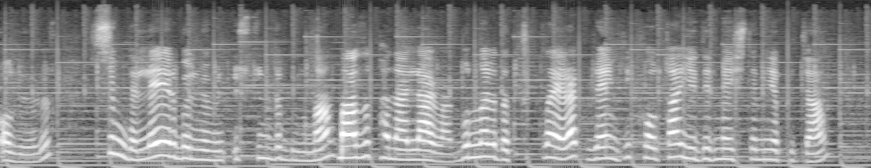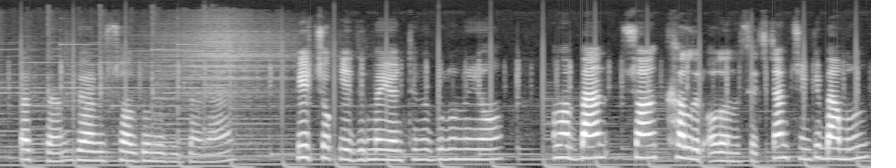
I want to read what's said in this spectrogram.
oluyoruz. Şimdi layer bölümümün üstünde bulunan bazı paneller var. Bunları da tıklayarak rengi koltuğa yedirme işlemi yapacağım. Bakın görmüş olduğunuz üzere birçok yedirme yöntemi bulunuyor. Ama ben şu an color olanı seçeceğim. Çünkü ben bunun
